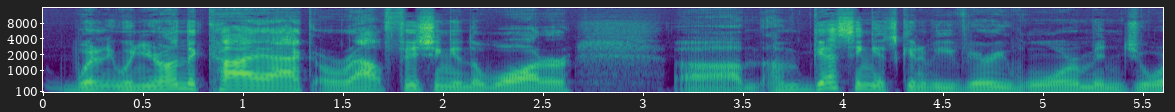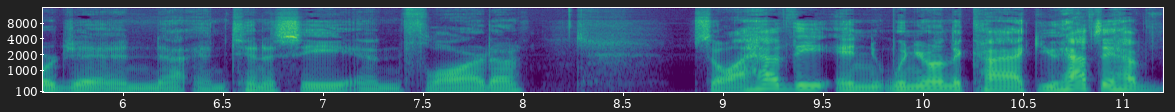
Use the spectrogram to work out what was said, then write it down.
when when you're on the kayak or out fishing in the water. Um, I'm guessing it's going to be very warm in Georgia and and Tennessee and Florida. So I have the and when you're on the kayak, you have to have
